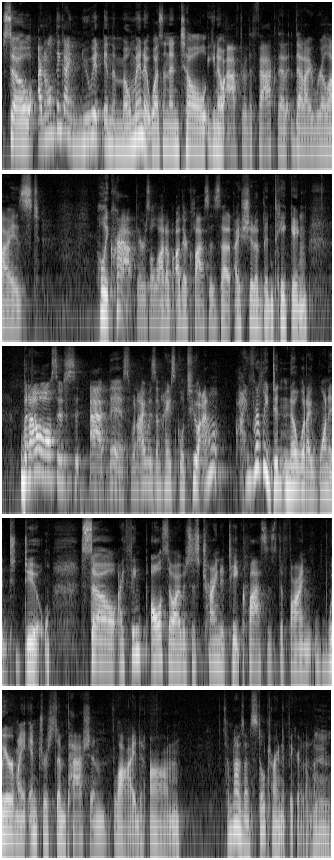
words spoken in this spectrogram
so I don't think I knew it in the moment. It wasn't until you know after the fact that that I realized, holy crap, there's a lot of other classes that I should have been taking. But I'll also add this: when I was in high school too, I don't. I really didn't know what I wanted to do. So I think also I was just trying to take classes to find where my interest and passion lied. Um, sometimes I'm still trying to figure that out. Yeah.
